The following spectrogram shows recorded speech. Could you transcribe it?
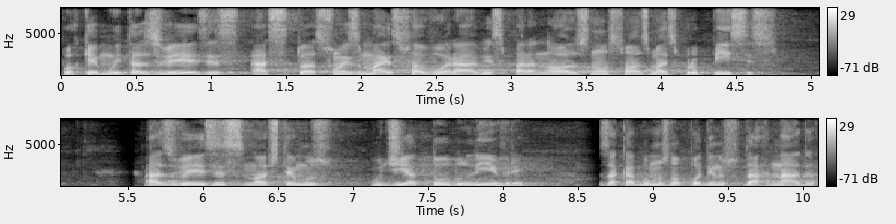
Porque muitas vezes as situações mais favoráveis para nós não são as mais propícias. Às vezes nós temos o dia todo livre, mas acabamos não podendo estudar nada.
